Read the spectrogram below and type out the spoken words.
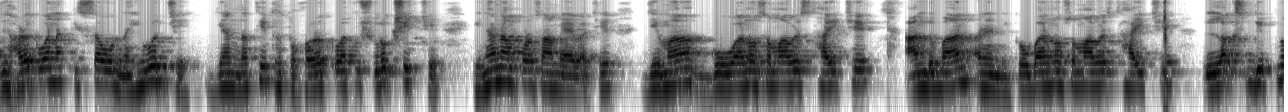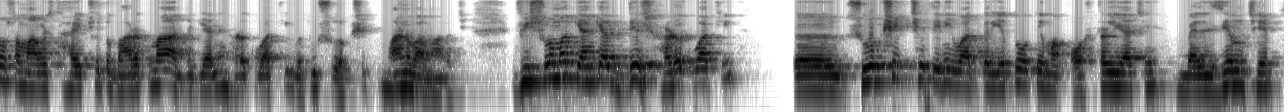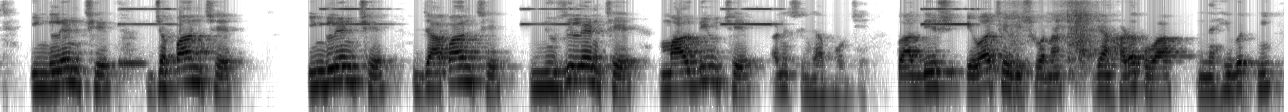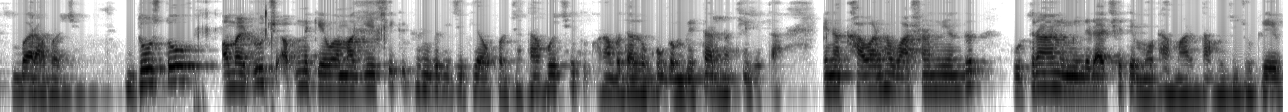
જે હડકવાના કિસ્સાઓ નહીવત છે, જ્યાં નથી થતો, હડકવાથી સુરક્ષિત છે, એના નામ પણ સામે આવ્યા છે, જેમાં ગોવાનો સમાવેશ થાય છે આંદમાન અને નિકોબારનો સમાવેશ થાય છે, લક્ષદ્વીપનો સમાવેશ થાય છે, તો ભારતમાં આ જગ્યાને હડકવાથી વધુ સુરક્ષિત માનવામાં આવે છે. વિશ્વમાં ક્યાં ક્યાં દેશ હડકવાથી સુરક્ષિત છે તેની વાત કરીએ તો તેમાં ઓસ્ટ્રેલિયા છે, બેલ્જિયમ છે, ઇંગ્લેન્ડ છે, જપાન છે ઇંગ્લેન્ડ છે, જાપાન છે, ન્યૂઝીલેન્ડ છે, માલદીવ છે અને સિંગાપોર છે. તો આ દેશ એવા છે વિશ્વના જ્યાં હડકવા, નહિવતની બરાબર છે. દોસ્તો, અમે એટલું જ આપને કહેવા માગીએ છીએ કે ઘણી બધી જગ્યાઓ પર જતા હોય છે તો ઘણા બધા લોકો ગંભીરતા નથી લેતા. એના ખાવાના વાસણની અંદર કૂતરા અને મીંદડા છે તે મોઢા મારતા હોય છે, જોકે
